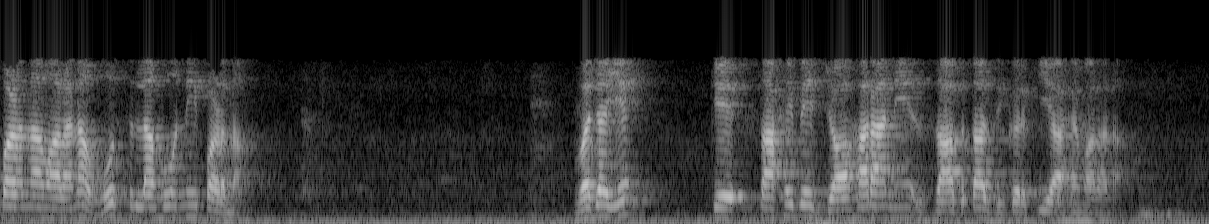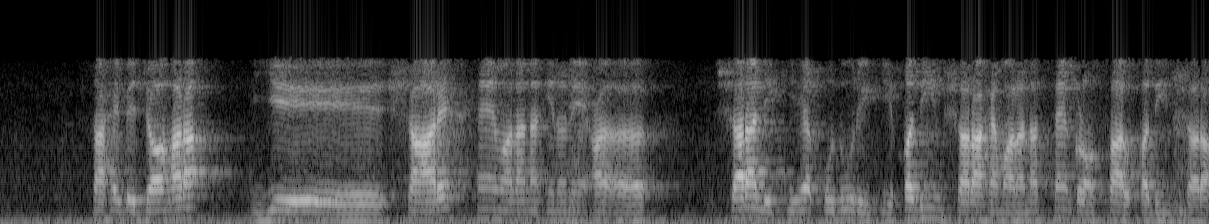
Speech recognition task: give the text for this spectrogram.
پڑھنا والا نا، غسلہ نہیں پڑھنا۔ وجہ یہ کہ صاحب جوہرہ نے ضابطہ ذکر کیا ہے مولانا۔ صاحب جوہرہ، یہ شارح ہیں مولانا، انہوں نے شرح لکھی ہے، قدوری کی۔ قدیم شرح ہے مولانا، سینکڑوں سال قدیم شرح۔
